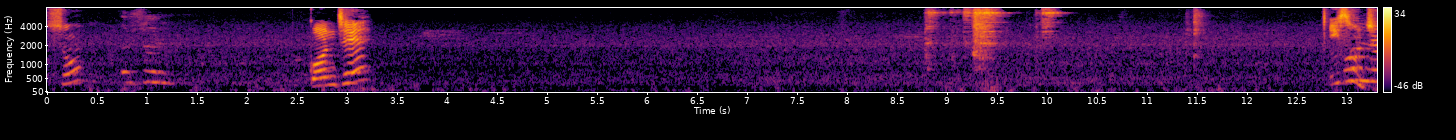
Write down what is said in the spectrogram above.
શું? કોણ છે? ઈ શું છે?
